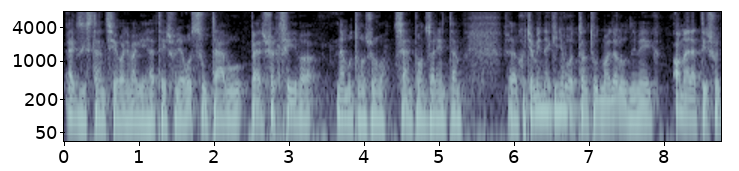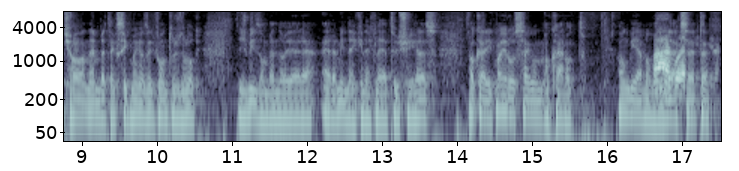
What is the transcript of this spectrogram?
egzisztencia vagy megélhetés, vagy a hosszú távú perspektíva nem utolsó szempont szerintem. Főleg, hogyha mindenki nyugodtan tud majd aludni még, amellett is, hogyha nem betegszik meg, az egy fontos dolog, és bízom benne, hogy erre, erre mindenkinek lehetősége lesz. Akár itt Magyarországon, akár ott Angliában, vagy világszerte.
